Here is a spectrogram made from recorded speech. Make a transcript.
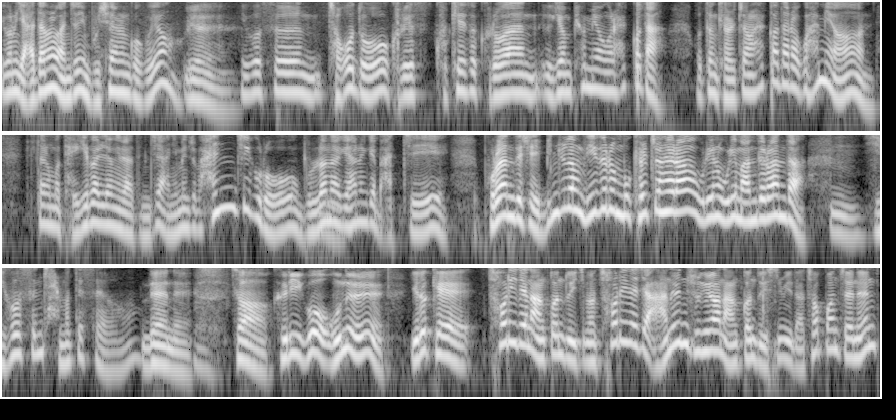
이거는 야당을 완전히 무시하는 거고요. 예. 이것은 적어도 그래서 국회에서 그러한 의견 표명을 할 거다, 어떤 결정을 할 거다라고 하면 일단은 뭐 대기 발령이라든지 아니면 좀 한직으로 물러나게 하는 게 맞지. 보란 듯이 민주당 니들은 뭐 결정해라, 우리는 우리 마음대로 한다. 음. 이것은 잘못됐어요. 네네. 자, 그리고 오늘 이렇게 처리된 안건도 있지만 처리되지 않은 중요한 안건도 있습니다. 첫 번째는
